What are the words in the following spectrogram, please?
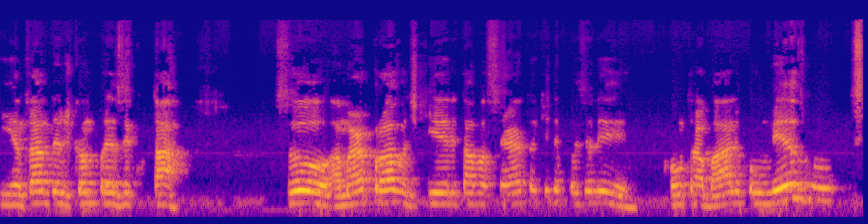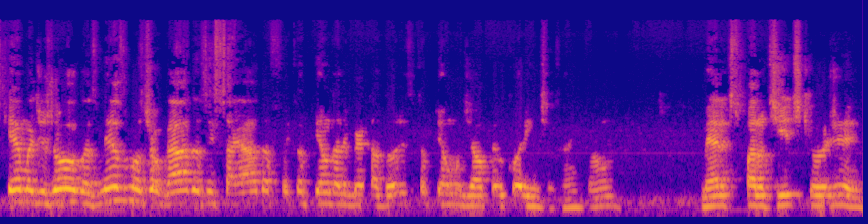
e entraram dentro de campo para executar. A maior prova de que ele estava certo é que depois ele, com o trabalho, com o mesmo esquema de jogo, as mesmas jogadas ensaiadas, foi campeão da Libertadores e campeão mundial pelo Corinthians. Né? Então, méritos para o Tite, que hoje,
